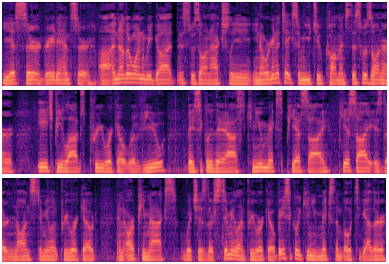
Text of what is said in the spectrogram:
Yes, sir. Great answer. Uh, another one we got. This was on actually. You know, we're gonna take some YouTube comments. This was on our EHP Labs pre-workout review. Basically, they asked, "Can you mix PSI? PSI is their non-stimulant pre-workout, and RP Max, which is their stimulant pre-workout. Basically, can you mix them both together?"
